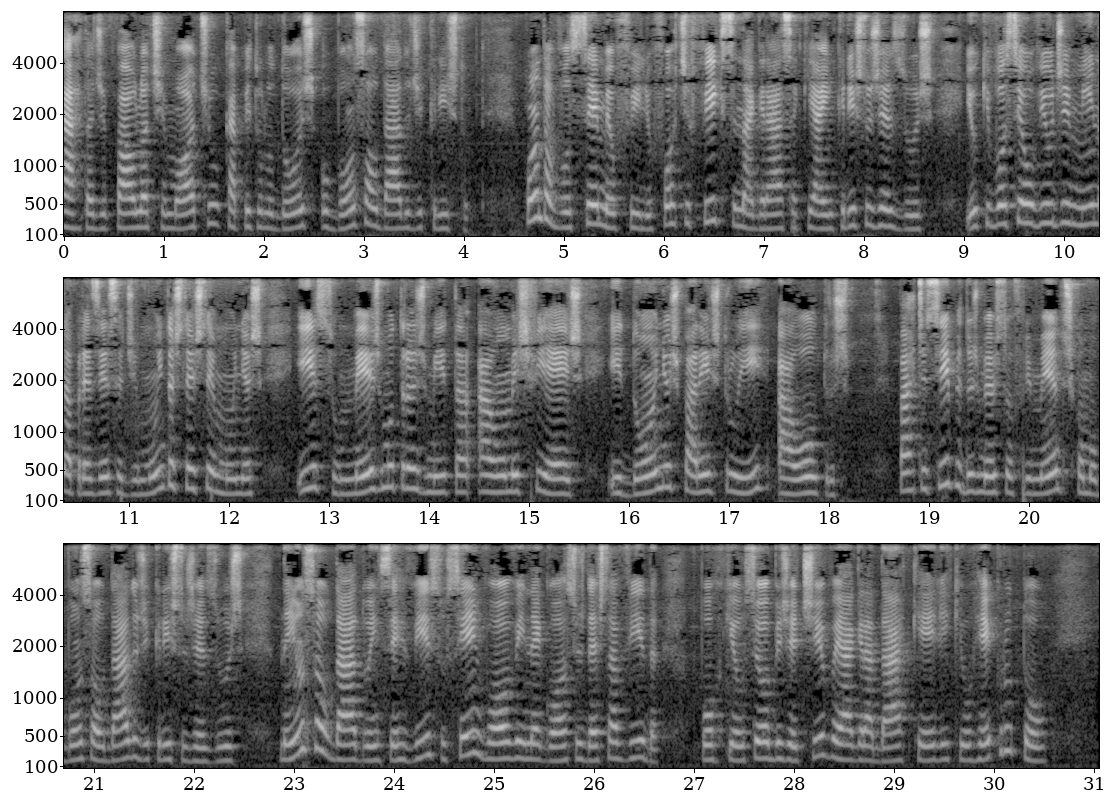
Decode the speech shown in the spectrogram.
Carta de Paulo a Timóteo, capítulo 2 O bom soldado de Cristo. Quanto a você, meu filho, fortifique-se na graça que há em Cristo Jesus, e o que você ouviu de mim na presença de muitas testemunhas, isso mesmo transmita a homens fiéis, idôneos para instruir a outros. Participe dos meus sofrimentos como bom soldado de Cristo Jesus. Nenhum soldado em serviço se envolve em negócios desta vida, porque o seu objetivo é agradar aquele que o recrutou.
